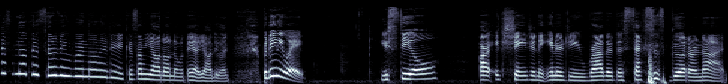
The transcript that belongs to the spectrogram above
That's another subject for another day because some y'all don't know what the hell y'all doing. But anyway, you still are exchanging the energy rather the sex is good or not.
